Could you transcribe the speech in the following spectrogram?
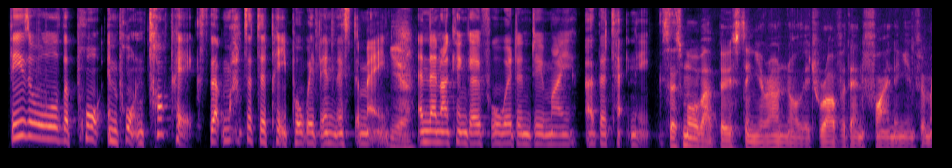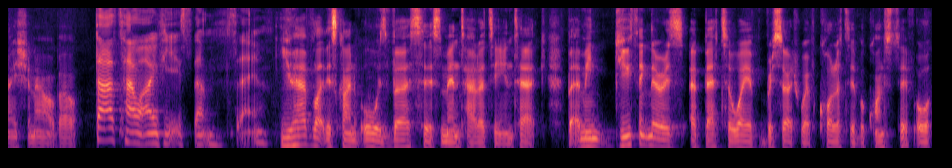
these are all the por- important topics that matter to people within this domain. Yeah. And then I can go forward and do my other techniques. So it's more about boosting your own knowledge rather than finding information out about. That's how I've used them. So you have like this kind of always versus mentality in tech. But I mean, do you think there is a better way of research, whether qualitative or quantitative, or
